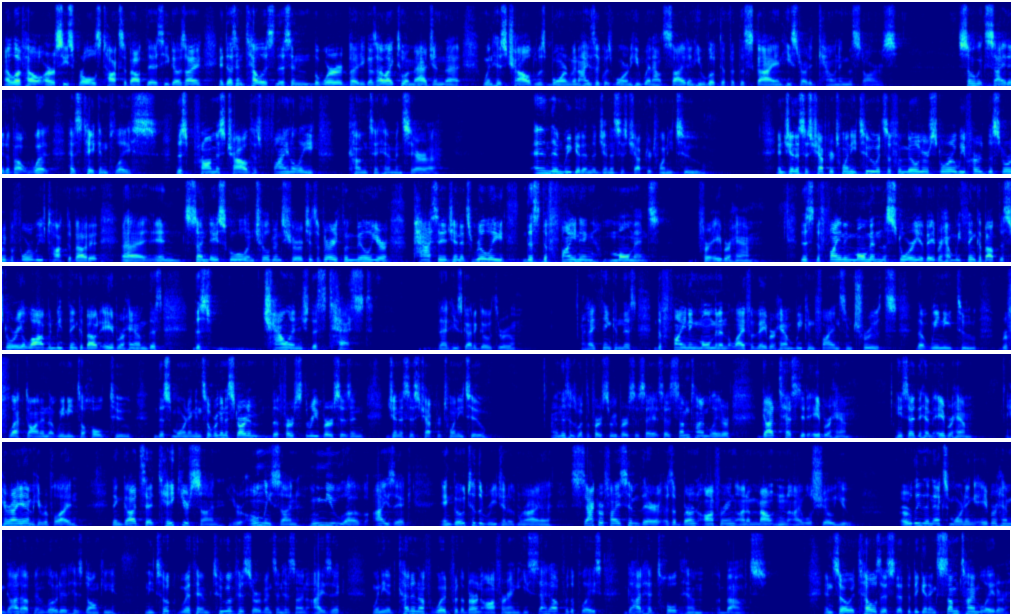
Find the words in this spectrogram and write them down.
I love how R.C. Sproul talks about this. He goes, I, it doesn't tell us this in the word, but he goes, I like to imagine that when his child was born, when Isaac was born, he went outside and he looked up at the sky and he started counting the stars so excited about what has taken place. This promised child has finally come to him and Sarah. And then we get into Genesis chapter 22. In Genesis chapter 22, it's a familiar story. We've heard the story before. We've talked about it uh, in Sunday school and children's church. It's a very familiar passage, and it's really this defining moment for Abraham this defining moment in the story of Abraham. We think about this story a lot when we think about Abraham, this, this challenge, this test that he's got to go through. And I think in this defining moment in the life of Abraham, we can find some truths that we need to reflect on and that we need to hold to this morning. And so we're going to start in the first three verses in Genesis chapter 22. And this is what the first three verses say it says, Sometime later, God tested Abraham. He said to him, Abraham, here I am, he replied. Then God said, Take your son, your only son, whom you love, Isaac, and go to the region of Moriah. Sacrifice him there as a burnt offering on a mountain I will show you. Early the next morning, Abraham got up and loaded his donkey, and he took with him two of his servants and his son Isaac. When he had cut enough wood for the burnt offering, he set out for the place God had told him about. And so it tells us at the beginning, sometime later.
